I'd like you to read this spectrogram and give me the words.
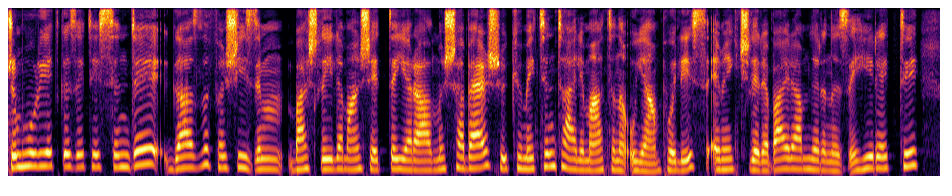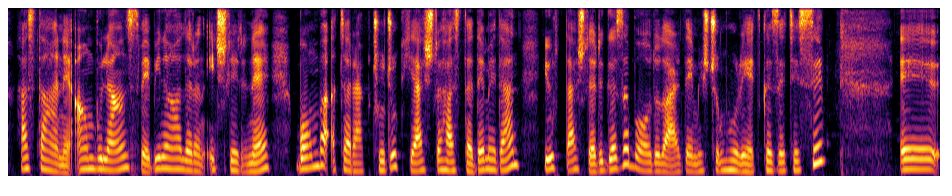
Cumhuriyet gazetesinde gazlı faşizm başlığıyla manşette yer almış haber hükümetin talimatına uyan polis emekçilere bayramlarını zehir etti. Hastane, ambulans ve binaların içlerine bomba atarak çocuk yaşlı hasta demeden yurttaşları gaza boğdular demiş Cumhuriyet gazetesi. Ee,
